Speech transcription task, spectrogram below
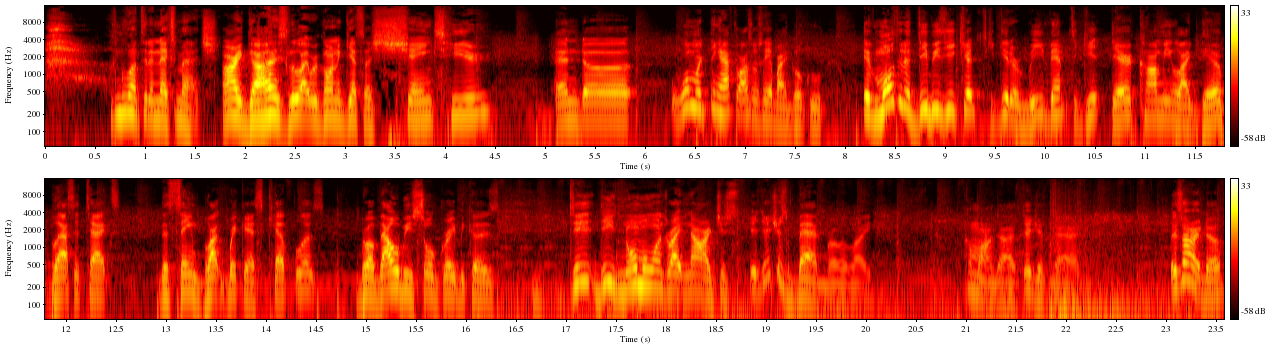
Let's move on to the next match. Alright, guys. Look like we're going against a Shanks here. And uh, one more thing I have to also say about Goku. If most of the DBZ characters could get a revamp to get their Kami, like their blast attacks, the same block breaker as Kefla's, bro, that would be so great because these normal ones right now are just they're just bad, bro. Like, come on, guys, they're just bad. It's alright though.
